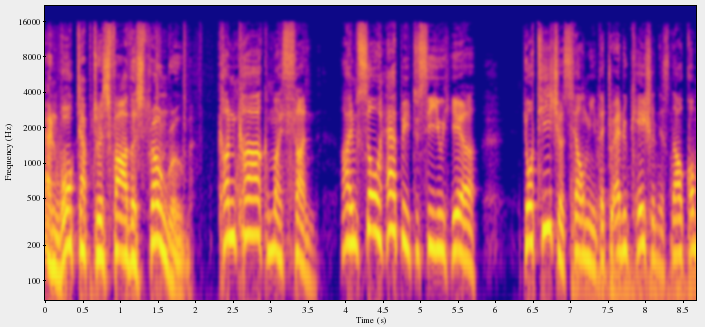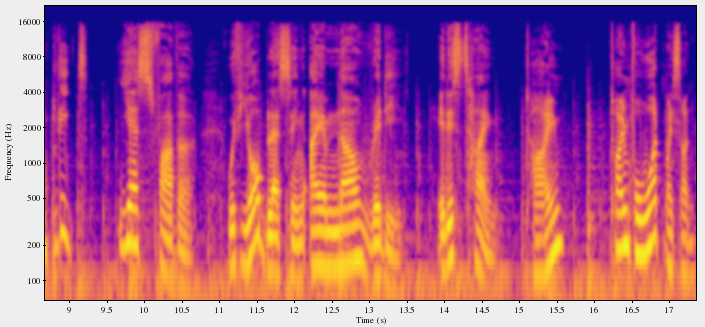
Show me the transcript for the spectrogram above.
and walked up to his father's throne room. Kankak, my son, I'm so happy to see you here. Your teachers tell me that your education is now complete. Yes, Father. With your blessing, I am now ready. It is time. Time? Time for what, my son?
